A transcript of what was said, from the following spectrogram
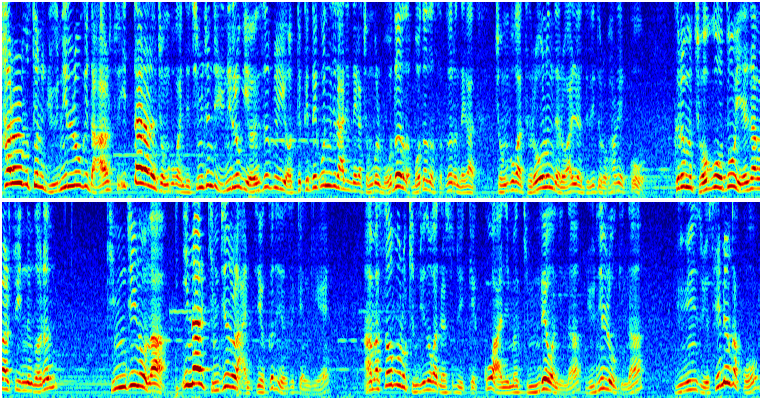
8월부터는 윤일록이 나올 수 있다라는 정보가 있는데 지금 현재 윤일록이 연습이 어떻게 되고 있는지 아직 내가 정보를 못, 얻, 못 얻었어. 그거는 내가 정보가 들어오는 대로 알려드리도록 하겠고 그러면 적어도 예상할 수 있는 거는 김진호나 이날 김진호를 안 뛰었거든 연습 경기에. 아마 서브로 김진호가 될 수도 있겠고 아니면 김대원이나 윤일록이나 유인수 이세명 갖고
